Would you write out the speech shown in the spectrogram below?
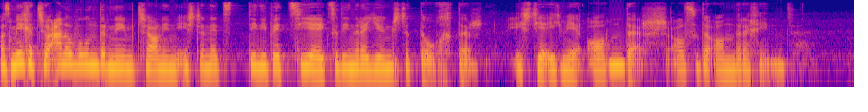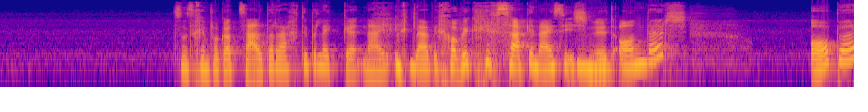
Was mich jetzt schon auch noch wundernimmt, Janine, ist dann jetzt deine Beziehung zu deiner jüngsten Tochter. Ist die irgendwie anders als zu den anderen Kindern? Das muss ich einfach gerade selber recht überlegen. Nein, ich glaube, ich kann wirklich sagen, nein, sie ist mhm. nicht anders. Aber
